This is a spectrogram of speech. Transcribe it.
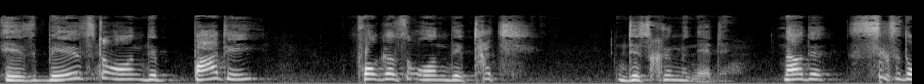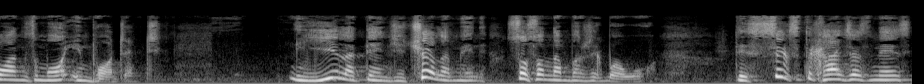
is based on the body, focus on the touch, discriminating. Now the sixth one is more important. The sixth consciousness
